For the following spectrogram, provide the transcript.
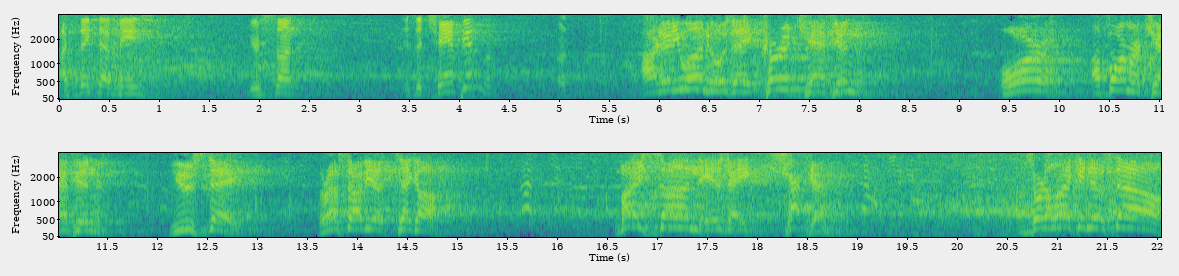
I think that means your son is a champion. On anyone who is a current champion or a former champion, you stay. The rest of you, take off. My son is a champion. I'm sort of liking this now.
